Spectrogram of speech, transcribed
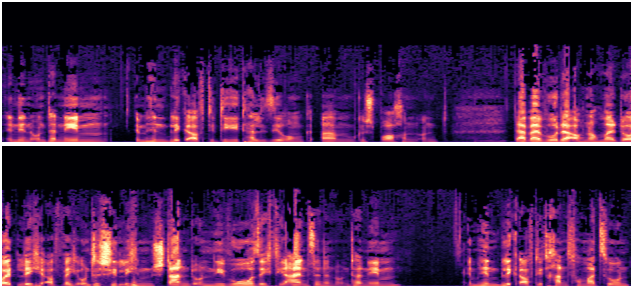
in den Unternehmen im Hinblick auf die Digitalisierung ähm, gesprochen und dabei wurde auch nochmal deutlich, auf welch unterschiedlichem Stand und Niveau sich die einzelnen Unternehmen im Hinblick auf die Transformation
